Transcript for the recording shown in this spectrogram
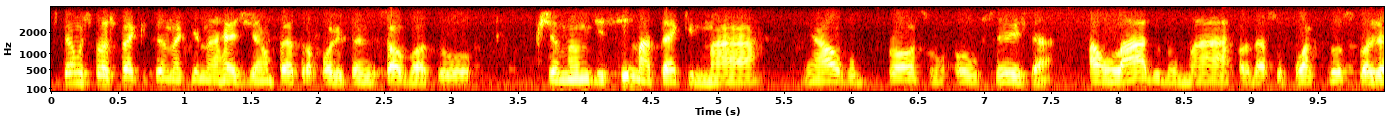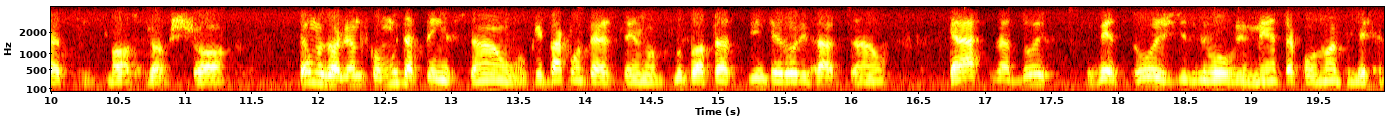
Estamos prospectando aqui na região petropolitana de Salvador, que chamamos de Cimatec Mar, em algo próximo, ou seja, ao lado do mar, para dar suporte a todos os projetos nossos de offshore. Estamos olhando com muita atenção o que está acontecendo no processo de interiorização, graças a dois vetores de desenvolvimento econômico desse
